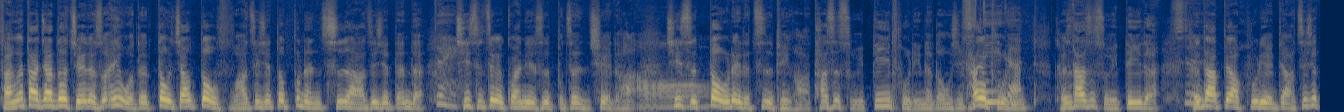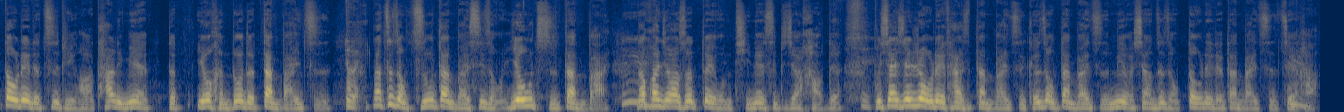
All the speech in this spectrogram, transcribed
反而大家都觉得说，哎，我的豆浆、豆腐啊，这些都不能吃啊，这些等等。对，其实这个观念是不正确的哈。哦。其实豆类的制品哈，它是属于低普林的东西，它有普林，可是它是属于低的。是。可是大家不要忽略掉这些豆类的制品哈，它里面的有很多的蛋白质。对。那这种植物蛋白是一种优质蛋白。嗯。那换句话说，对我们体内是比较好的。是。不像一些肉类，它也是蛋白质，可是这种蛋白质没有像这种豆类的蛋白质最好。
